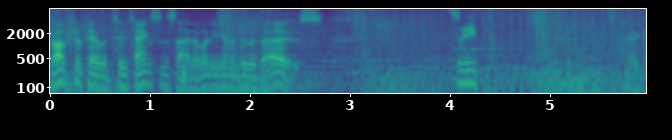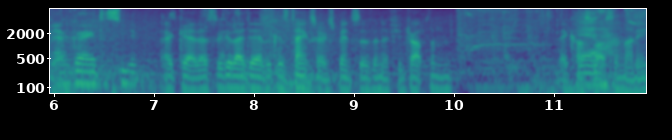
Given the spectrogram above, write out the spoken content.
dropship here with two tanks inside it. What are you going to do with those? Sleep. Okay. I'm going to sleep. Okay, that's a good idea because tanks are expensive, and if you drop them, they cost Yeah. lots of money.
